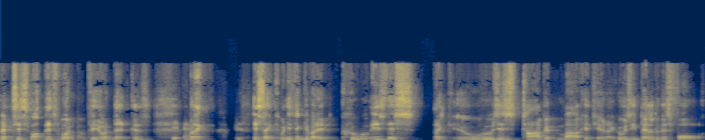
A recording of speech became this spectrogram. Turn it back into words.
which is what this would be, wouldn't it? Because, but like, it's like when you think about it, who is this? Like, who's his target market here? Like, who's he building this for?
